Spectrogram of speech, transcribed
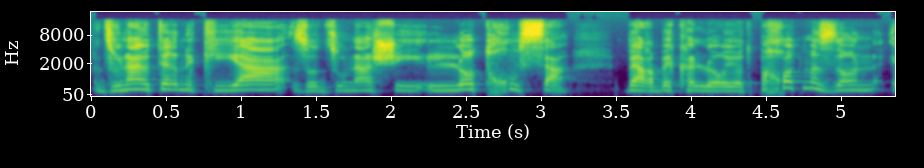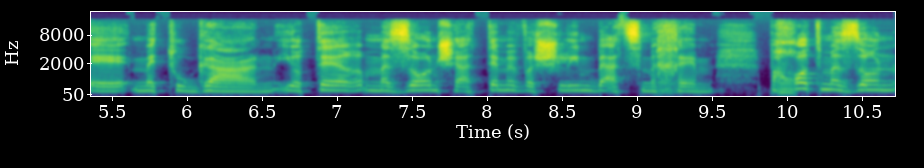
תזונה יותר נקייה זו תזונה שהיא לא דחוסה, בהרבה קלוריות, פחות מזון אה, מטוגן, יותר מזון שאתם מבשלים בעצמכם, פחות מזון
